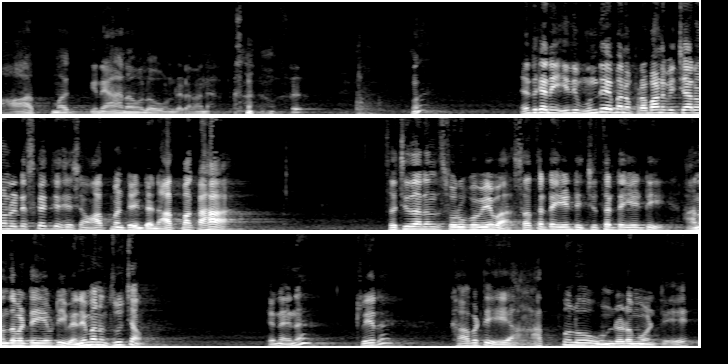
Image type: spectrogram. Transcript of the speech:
ఆత్మ జ్ఞానంలో ఉండడం అని అర్థం. ఎందుకని? ఇది ముందే మనం ప్రమాణ విచారంలో డిస్కస్ చేసేసాం. ఆత్మ అంటే ఏంటని? ఆత్మకహ సచ్చిదానంద స్వరూపమేవా? సత్ అంటే ఏంటి? చిత్ అంటే ఏంటి? ఆనందం అంటే ఏమిటి? ఇవన్నీ మనం చూచాం. ఏనాయినా క్లియరా? కాబట్టి ఆత్మలో ఉండడము అంటే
